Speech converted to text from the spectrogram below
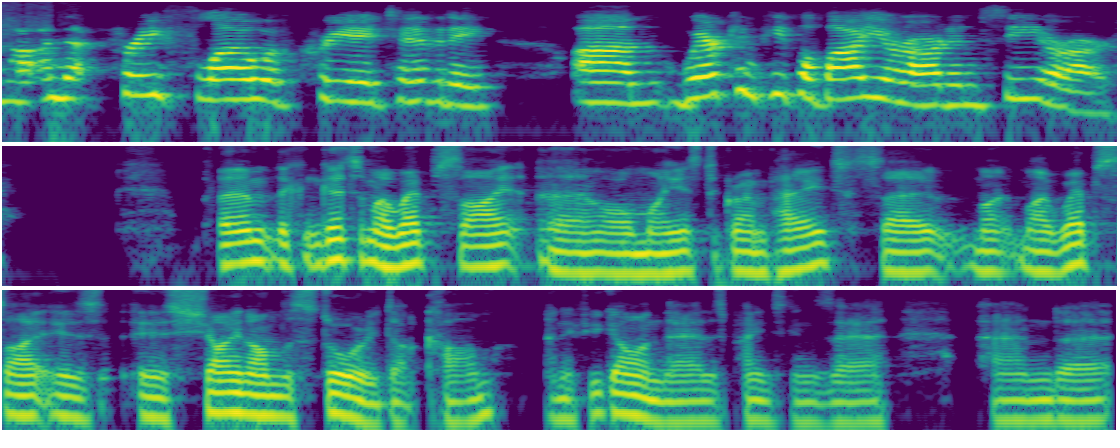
yeah, and that free flow of creativity um, where can people buy your art and see your art um, they can go to my website uh, or my instagram page so my, my website is is shineonthestory.com and if you go on there there's paintings there and uh,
